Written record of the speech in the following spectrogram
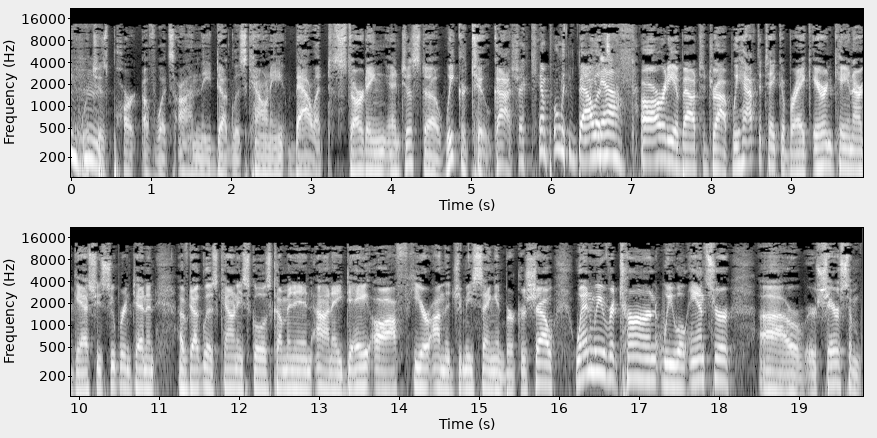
Mm-hmm. which is part of what's on the Douglas County ballot starting in just a week or two. Gosh, I can't believe ballots are already about to drop. We have to take a break. Erin Kane, our guest, she's superintendent of Douglas County Schools, coming in on a day off here on the Jimmy Sengenberger Show. When we return, we will answer uh, or, or share some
